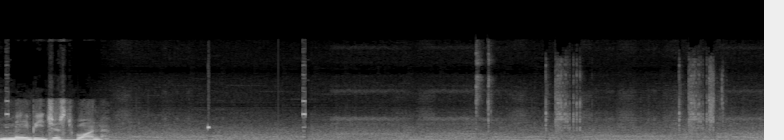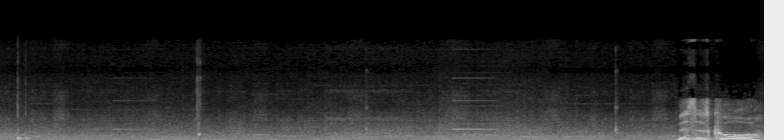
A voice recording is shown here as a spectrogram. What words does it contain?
Maybe just one. This is cool!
